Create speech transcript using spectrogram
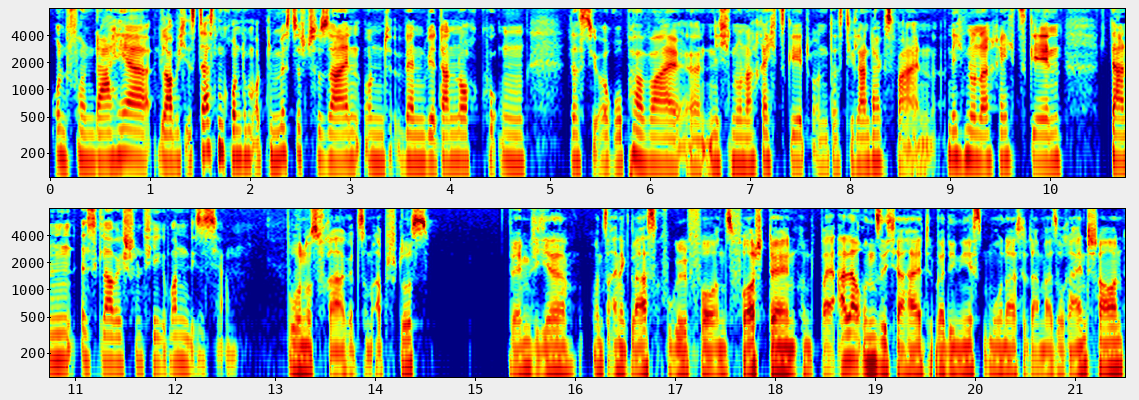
Und von daher, glaube ich, ist das ein Grund, um optimistisch zu sein. Und wenn wir dann noch gucken, dass die Europawahl äh, nicht nur nach rechts geht und dass die Landtagswahlen nicht nur nach rechts gehen, dann ist, glaube ich, schon viel gewonnen dieses Jahr. Bonusfrage zum Abschluss wenn wir uns eine Glaskugel vor uns vorstellen und bei aller Unsicherheit über die nächsten Monate da mal so reinschauen,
